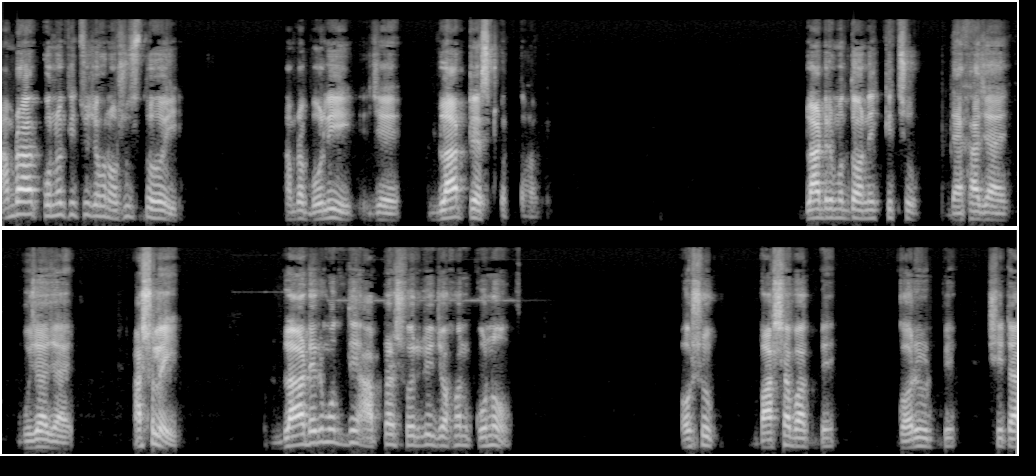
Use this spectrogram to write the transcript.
আমরা কোনো কিছু যখন অসুস্থ হই, আমরা বলি যে ব্লাড টেস্ট করতে হবে। ব্লাডের মধ্যে অনেক কিছু দেখা যায়। বোঝা যায়। আসলেই, ব্লাডের মধ্যে আপনার শরীরে যখন কোনো অসুখ, বাসা বাঁধবে, গড়ে উঠবে, সেটা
